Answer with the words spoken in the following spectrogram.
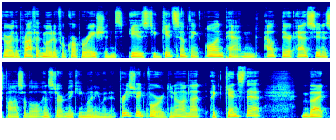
or the profit motive for corporations is to get something on patent out there as soon as possible and start making money with it. Pretty straightforward. You know, I'm not against that, but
